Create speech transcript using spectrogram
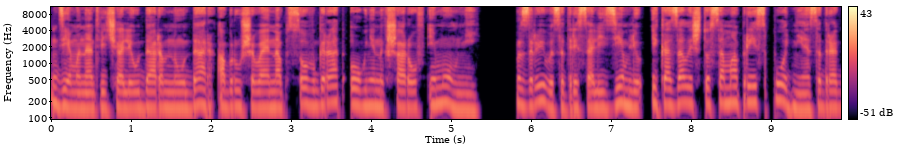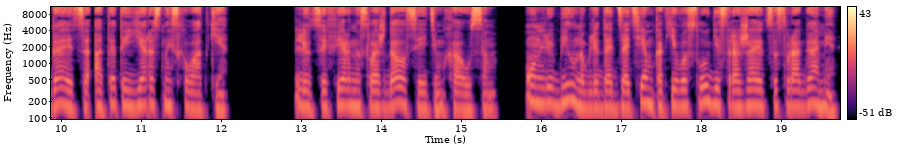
Демоны отвечали ударом на удар, обрушивая на псов град огненных шаров и молний. Взрывы сотрясали землю, и казалось, что сама преисподняя содрогается от этой яростной схватки. Люцифер наслаждался этим хаосом. Он любил наблюдать за тем, как его слуги сражаются с врагами,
